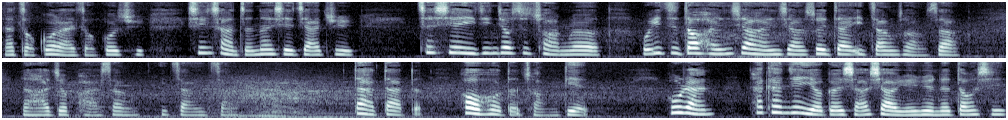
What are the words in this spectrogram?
他走过来走过去，欣赏着那些家具。这些一定就是床了。我一直都很想很想睡在一张床上。然后就爬上一张一张大大的、厚厚的床垫。忽然，他看见有个小小圆圆的东西。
